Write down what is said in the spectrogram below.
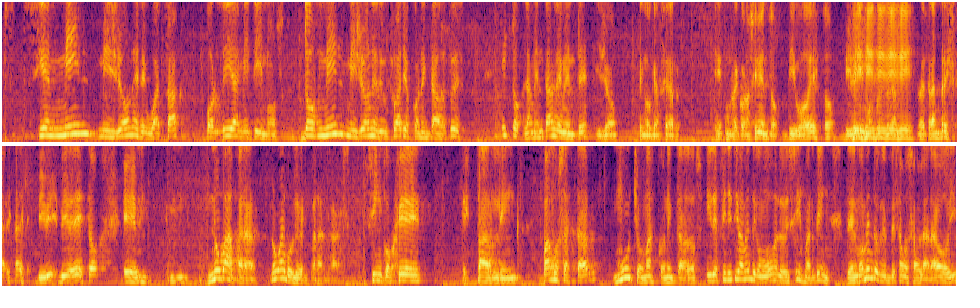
100 mil millones de WhatsApp por día emitimos, 2 mil millones de usuarios conectados. Entonces, esto lamentablemente, y yo tengo que hacer eh, un reconocimiento, vivo de esto, vivimos, nuestra, empresa vive, de esto, eh, no va a parar, no va a volver para atrás. 5G, Starlink, vamos a estar mucho más conectados. Y definitivamente, como vos lo decís, Martín, desde el momento que empezamos a hablar a hoy,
